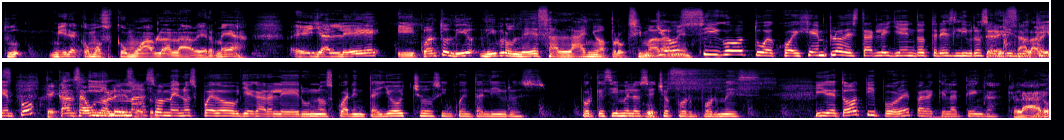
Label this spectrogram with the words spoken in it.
Tú, mira cómo, cómo habla la Bermea. Ella lee. ¿Y cuántos li- libros lees al año Yo aproximadamente? sigo tu ejemplo de estar leyendo tres libros Tres al mismo vez. tiempo. Te cansa uno, y lees más otro. o menos puedo llegar a leer unos 48, 50 libros. Porque sí me los echo por, por mes. Y de todo tipo, ¿eh? Para que la tenga. Claro.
